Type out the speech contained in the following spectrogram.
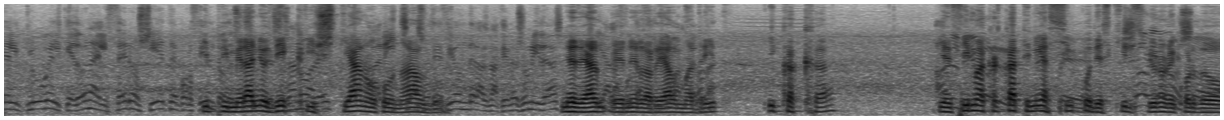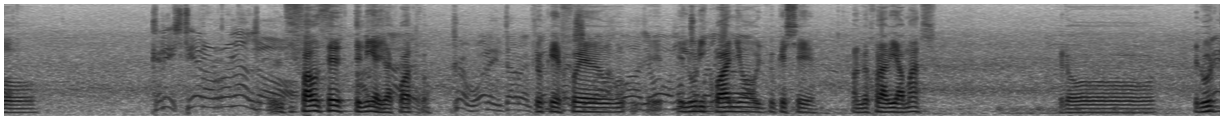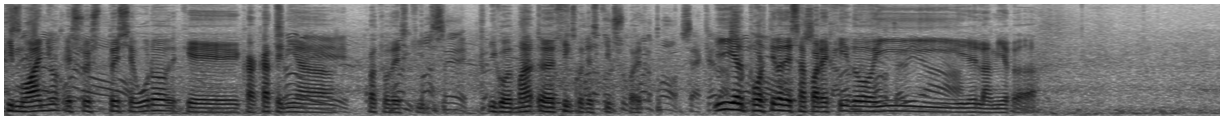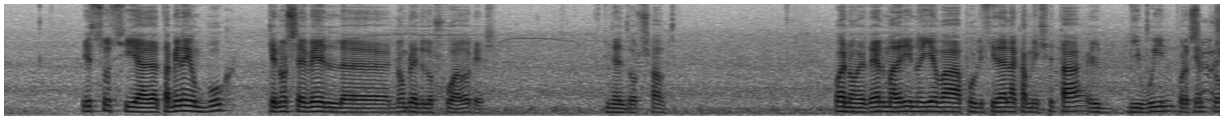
Y primer año de Cristiano Ronaldo en el Real, en el Real Madrid. Y Kaká. Y encima Kaká tenía 5 de skills. Yo no recuerdo el FIFA 11 tenía ya 4. Creo que fue el, único año, yo que sé, a lo mejor había más. Pero el último año, eso estoy seguro que Kaká tenía 4 de skills. Digo, 5 eh, de skills, joder. Y el portero desaparecido y la mierda. Eso sí, también hay un bug que no se ve el eh, nombre de los jugadores en el dorsal. Bueno, el Real Madrid no lleva publicidad en la camiseta, el B-Win, por ejemplo,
